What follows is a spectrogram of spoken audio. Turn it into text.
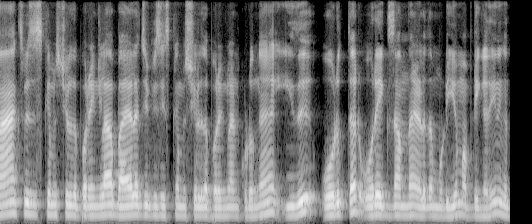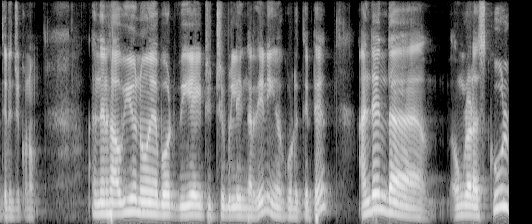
மேக்ஸ் ஃபிசிக்ஸ் கெமிஸ்ட்ரி எழுத போகிறீங்களா பயாலஜி ஃபிசிக்ஸ் கெமிஸ்ட்ரி எழுத போகிறீங்களான்னு கொடுங்க. இது ஒருத்தர் ஒரு எக்ஸாம் தான் எழுத முடியும் அப்படிங்கிறதையும் நீங்கள் தெரிஞ்சுக்கணும். And then how you know about VIT ட்ரிபிள்ங்கிறதையும் நீங்கள் கொடுத்துட்டு அண்ட் தென் இந்த உங்களோட ஸ்கூல்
